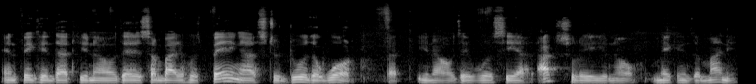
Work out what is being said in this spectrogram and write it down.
and thinking that you know there is somebody who's paying us to do the work. But you know they will see us actually you know making the money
